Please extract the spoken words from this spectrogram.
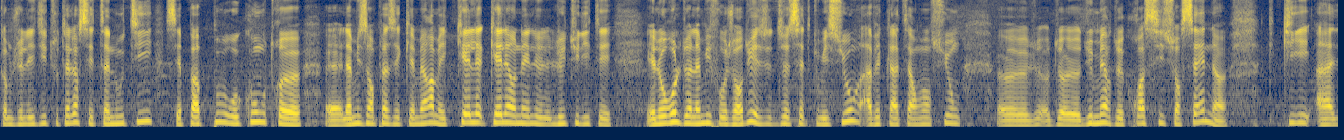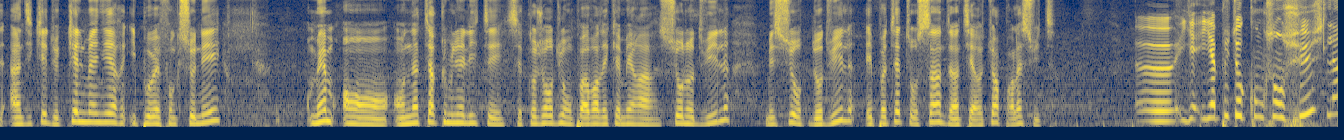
comme je l'ai dit tout à l'heure, c'est un outil. C'est pas pour ou contre euh, la mise en place des caméras, mais quelle, quelle en est l'utilité? Et le rôle de la MIF aujourd'hui, de cette commission, avec l'intervention euh, du maire de Croissy-sur-Seine, qui a indiqué de quelle manière il pouvait fonctionner même en, en intercommunalité. C'est qu'aujourd'hui, on peut avoir des caméras sur notre ville, mais sur d'autres villes, et peut-être au sein d'un territoire par la suite. Il euh, y, a plutôt consensus là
